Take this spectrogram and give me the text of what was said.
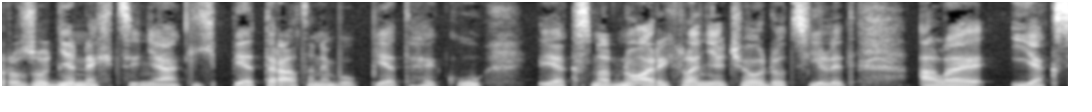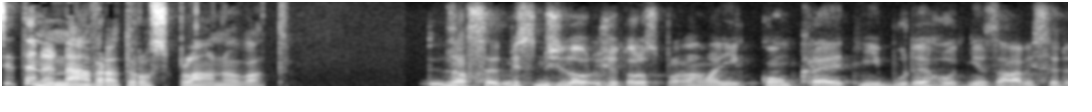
rozhodně nechci nějakých pět rad nebo pět heků, jak snadno a rychle něčeho docílit, ale jak si ten návrat rozplánovat? Zase, myslím, že to, že to rozplánování konkrétní bude hodně záviset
